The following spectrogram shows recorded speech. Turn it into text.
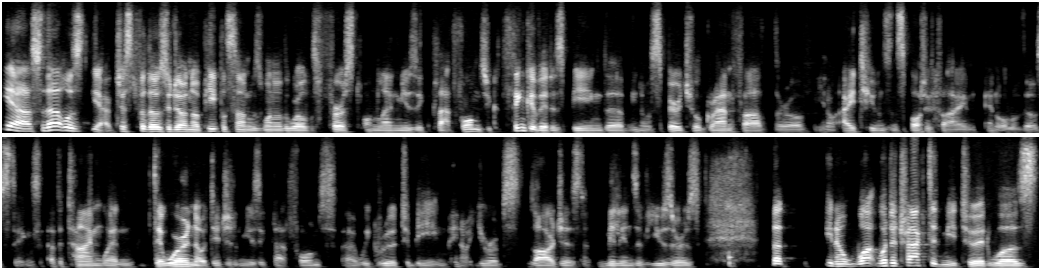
yeah, so that was yeah. Just for those who don't know, PeopleSound was one of the world's first online music platforms. You could think of it as being the you know spiritual grandfather of you know iTunes and Spotify and, and all of those things. At the time when there were no digital music platforms, uh, we grew to being you know Europe's largest, millions of users. But you know what what attracted me to it was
